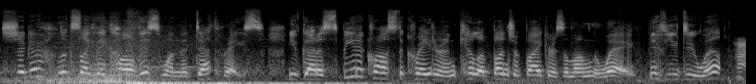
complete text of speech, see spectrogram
Right, Sugar. Looks like they call this one the Death Race. You've got to speed across the crater and kill a bunch of bikers along the way. If you do well. Uh,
